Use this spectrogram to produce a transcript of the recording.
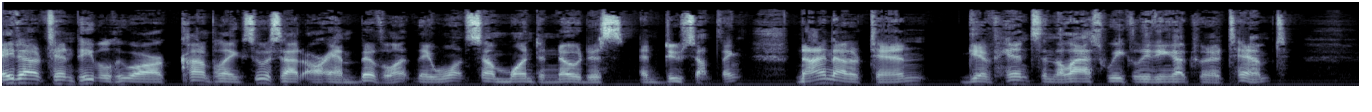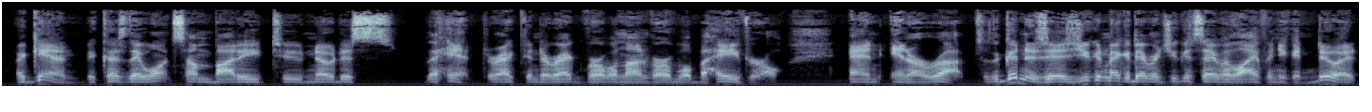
eight out of 10 people who are contemplating suicide are ambivalent. They want someone to notice and do something. Nine out of 10 give hints in the last week leading up to an attempt. Again, because they want somebody to notice the hint, direct, indirect, verbal, nonverbal, behavioral, and interrupt. So the good news is you can make a difference, you can save a life, and you can do it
